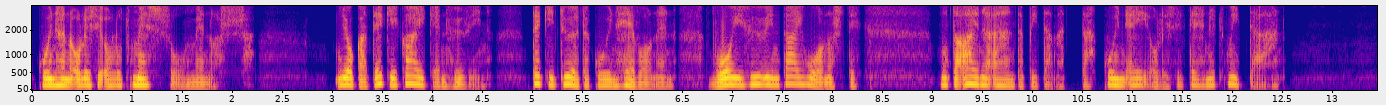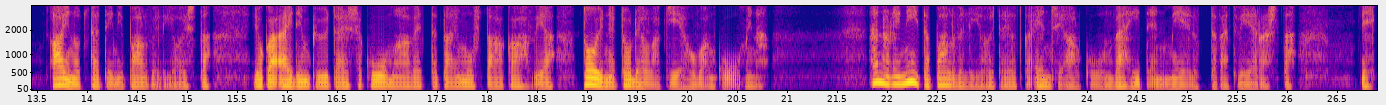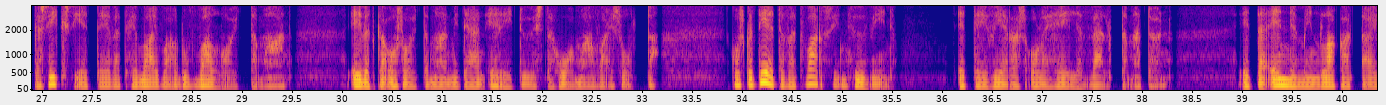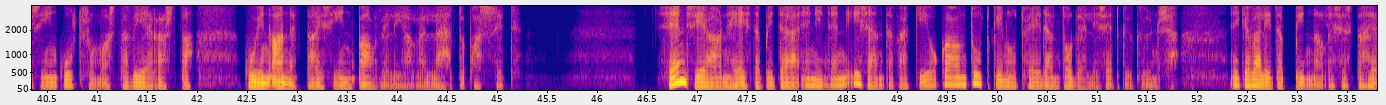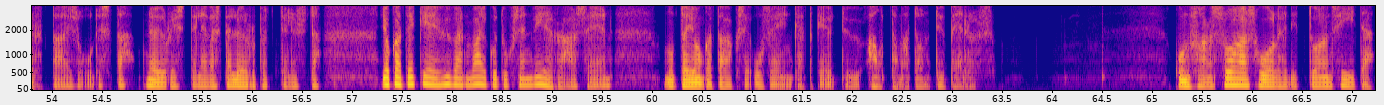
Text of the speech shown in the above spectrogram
kuin hän olisi ollut messuun menossa, joka teki kaiken hyvin, teki työtä kuin hevonen, voi hyvin tai huonosti, mutta aina ääntä pitämättä, kuin ei olisi tehnyt mitään. Ainut tätini palvelijoista, joka äidin pyytäessä kuumaa vettä tai mustaa kahvia, toine todella kiehuvan kuumina – hän oli niitä palvelijoita, jotka ensi alkuun vähiten miellyttävät vierasta, ehkä siksi, etteivät he vaivaudu valloittamaan, eivätkä osoittamaan mitään erityistä huomaavaisuutta, koska tietävät varsin hyvin, ettei vieras ole heille välttämätön, että ennemmin lakattaisiin kutsumasta vierasta kuin annettaisiin palvelijalle lähtöpassit. Sen sijaan heistä pitää eniten isäntäväki, joka on tutkinut heidän todelliset kykynsä, eikä välitä pinnallisesta hertaisuudesta, nöyristelevästä lörpöttelystä, joka tekee hyvän vaikutuksen vieraaseen, mutta jonka taakse usein kätkeytyy auttamaton typerys. Kun François huolehdittuaan siitä,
